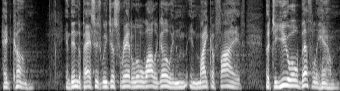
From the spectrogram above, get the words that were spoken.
had come. And then the passage we just read a little while ago in, in Micah 5 But to you, O Bethlehem,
